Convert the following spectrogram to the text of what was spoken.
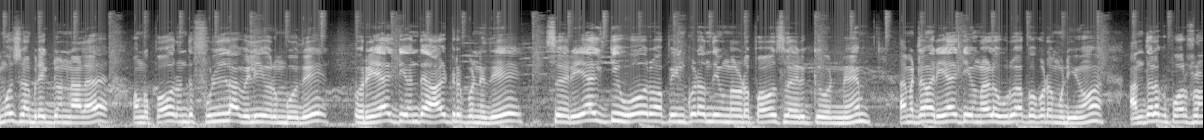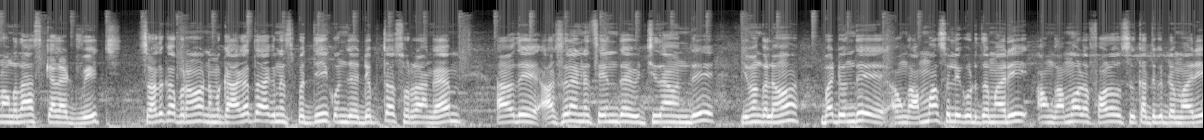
எமோஷனல் பிரேக் டவுனால் அவங்க பவர் வந்து ஃபுல்லாக வெளியே வரும்போது ஒரு ரியாலிட்டி வந்து ஆல்ட்ரு பண்ணுது. ஸோ ரியாலிட்டி ஓவர் அப்படின்னு கூட வந்து இவங்களோட பவர்ஸில் இருக்குது ஒன்று அது மட்டும் இல்லாமல் ரியாலிட்டி இவங்களால் உருவாக்க கூட முடியும். அந்தளவுக்கு பவர்ஃபுல்லானவங்க தான் ஸ்கேலட் விச் ஸோ அதுக்கப்புறம் நமக்கு அகத்த அக்னஸ் பற்றி கொஞ்சம் டெப்த்தாக சொல்கிறாங்க அதாவது அசுலனை சேர்ந்த வச்சு தான் வந்து இவங்களும். பட் வந்து அவங்க அம்மா சொல்லி கொடுத்த மாதிரி அவங்க அம்மாவோட ஃபாலோவர்ஸ் கற்றுக்கிட்ட மாதிரி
